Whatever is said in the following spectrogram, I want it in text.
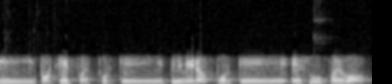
¿Y por qué? Pues porque, primero, porque es un juego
